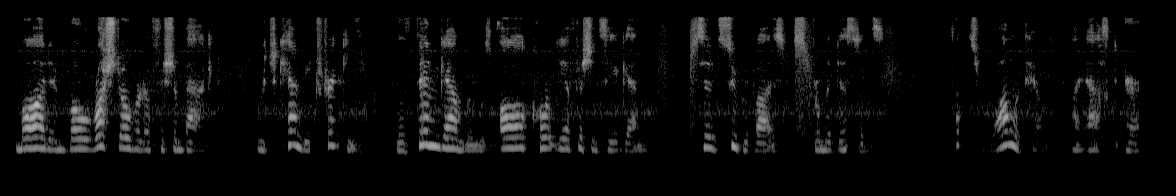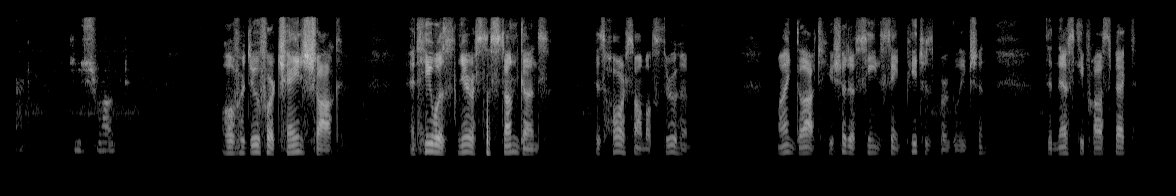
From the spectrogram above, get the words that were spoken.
Maud and Beau rushed over to fish him back, which can be tricky. The thin gambler was all courtly efficiency again. Sid supervised from a distance. What's wrong with him? I asked Eric. He shrugged. Overdue for a change shock. And he was nearest the stun guns. His horse almost threw him. Mein Gott, you should have seen St. Petersburg, Liebchen. The Nevsky Prospect,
